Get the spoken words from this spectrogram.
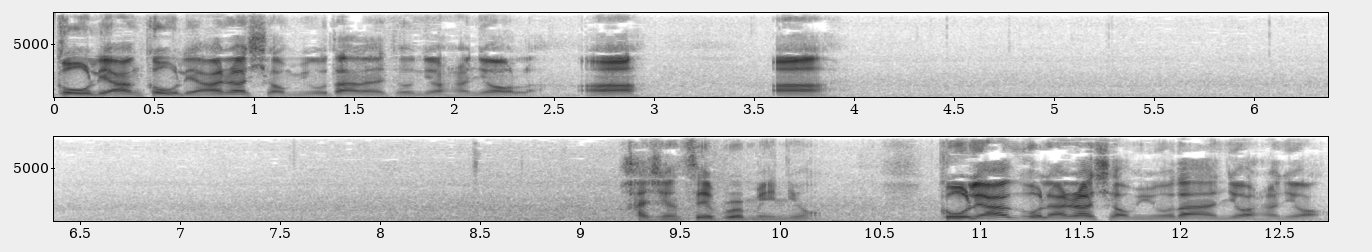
狗粮狗粮让小牛蛋蛋都尿上尿了啊啊！还行，这波没尿。狗粮狗粮让小牛蛋尿上尿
